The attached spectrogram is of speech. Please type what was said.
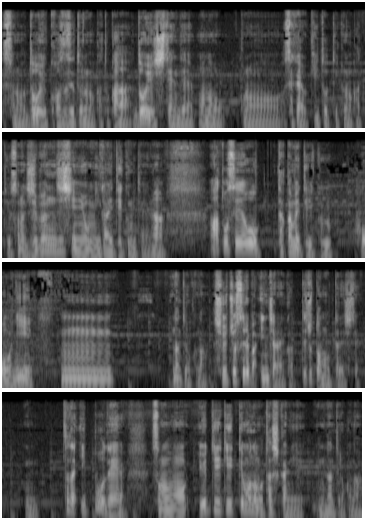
そのどういう構図で撮るのかとかどういう視点でものをこの世界を切り取っていくのかっていうその自分自身を磨いていくみたいなアート性を高めていく方にうーん何ていうのかな集中すればいいんじゃないかってちょっと思ったりして、うん、ただ一方でそのユーティリティっていうものも確かに何ていうのかな。や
